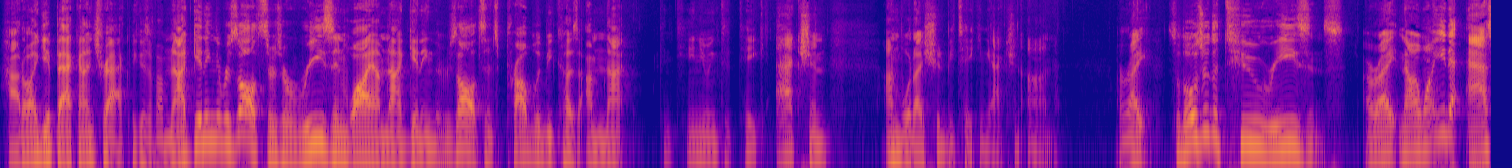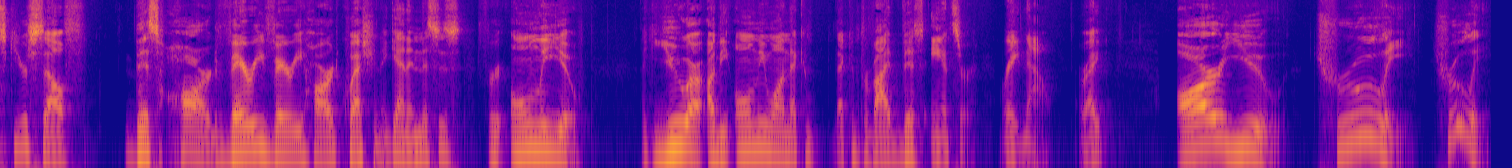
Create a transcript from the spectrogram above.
How do I get back on track? Because if I'm not getting the results, there's a reason why I'm not getting the results. It's probably because I'm not continuing to take action on what I should be taking action on. All right. So those are the two reasons. All right. Now I want you to ask yourself this hard, very, very hard question. Again, and this is for only you. Like you are, are the only one that can that can provide this answer right now. All right. Are you truly, truly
